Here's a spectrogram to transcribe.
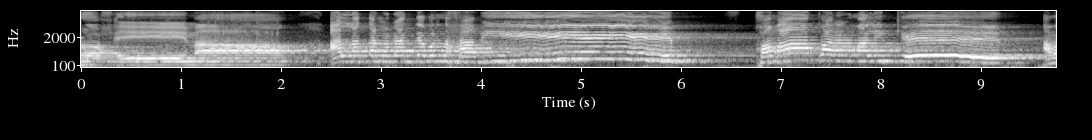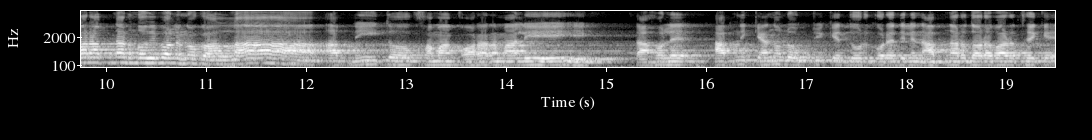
رحيما আল্লাহ তাআলা ডাক দিয়ে বলেন হাবিব ক্ষমা করার মালিককে আমার আপনার নবী বলেন ওগো আল্লাহ আপনি তো ক্ষমা করার মালিক তাহলে আপনি কেন লোকটিকে দূর করে দিলেন আপনার দরবার থেকে?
